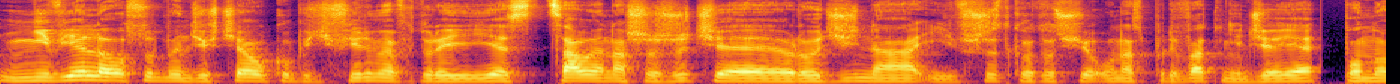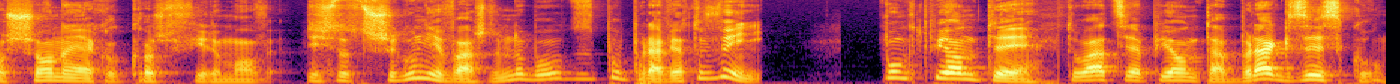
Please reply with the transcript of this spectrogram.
niewiele osób będzie chciało kupić firmę, w której jest całe nasze życie, rodzina i wszystko, co się u nas prywatnie dzieje, ponoszone jako koszt firmowy. Jest to szczególnie ważne, no bo poprawia to wynik. Punkt piąty, sytuacja piąta, brak zysku.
